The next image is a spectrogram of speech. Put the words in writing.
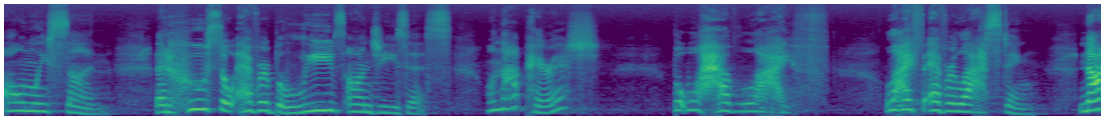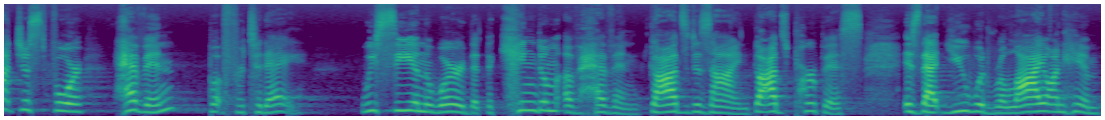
only Son, that whosoever believes on Jesus will not perish, but will have life, life everlasting not just for heaven, but for today. We see in the word that the kingdom of heaven, God's design, God's purpose, is that you would rely on Him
